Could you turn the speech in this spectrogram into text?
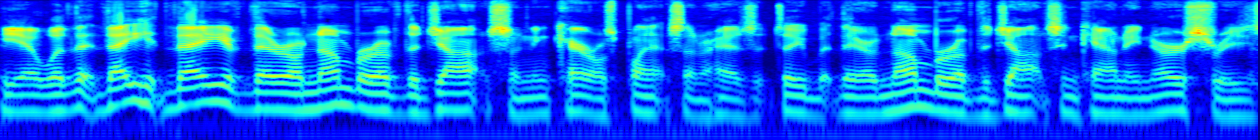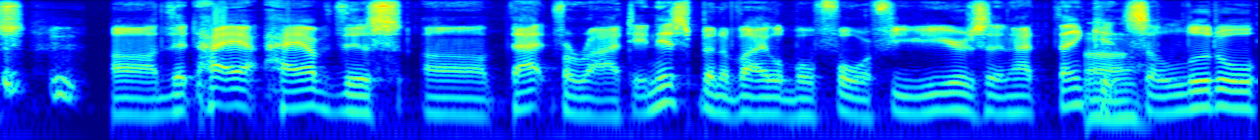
Yeah, well, they they have, there are a number of the Johnston and Carroll's Plant Center has it too, but there are a number of the Johnston County nurseries uh, that ha- have this uh, that variety, and it's been available for a few years, and I think it's a little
